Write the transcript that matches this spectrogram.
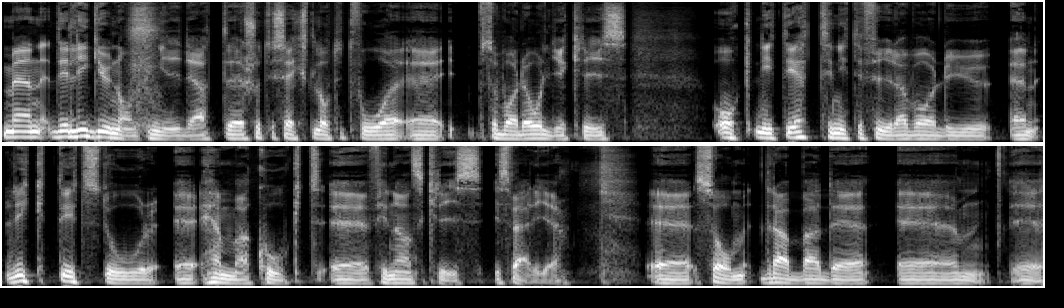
Men det ligger ju någonting i det att 76 eh, till 82 så var det oljekris. Och 91 till 94 var det ju en riktigt stor hemmakokt finanskris i Sverige som drabbade eh, Eh, eh,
